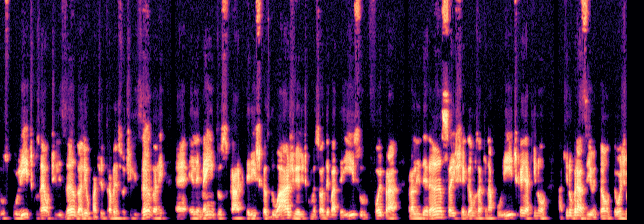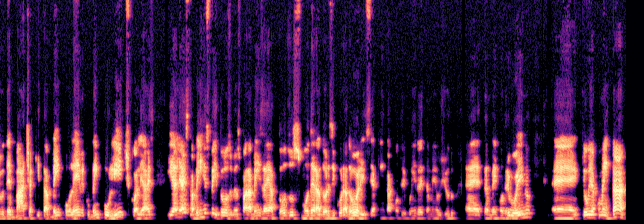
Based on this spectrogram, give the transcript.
os políticos, né, utilizando ali, o Partido Trabalhista utilizando ali é, elementos, características do ágil, e a gente começou a debater isso, foi para a liderança e chegamos aqui na política e aqui no, aqui no Brasil. Então, hoje o debate aqui está bem polêmico, bem político, aliás, e, aliás, está bem respeitoso. Meus parabéns aí a todos os moderadores e curadores, e a quem está contribuindo aí também, o Gildo é, também contribuindo. É, que eu ia comentar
